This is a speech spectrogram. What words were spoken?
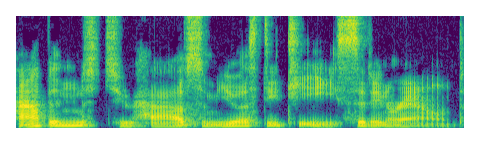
happened to have some USDT sitting around.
